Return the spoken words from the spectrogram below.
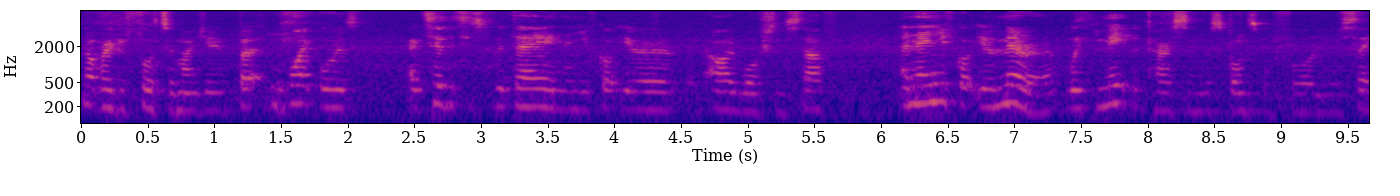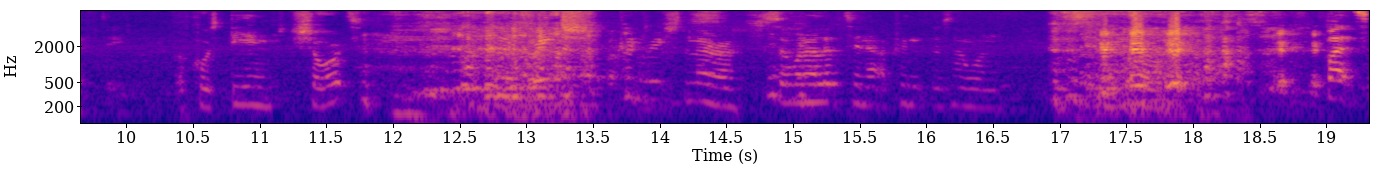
Not very good photo, mind you, but the whiteboard activities for the day, and then you've got your eye wash and stuff. And then you've got your mirror with meet the person responsible for your safety of course, being short, I couldn't reach, couldn't reach the mirror. So when I looked in it, I couldn't. There's no one. but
